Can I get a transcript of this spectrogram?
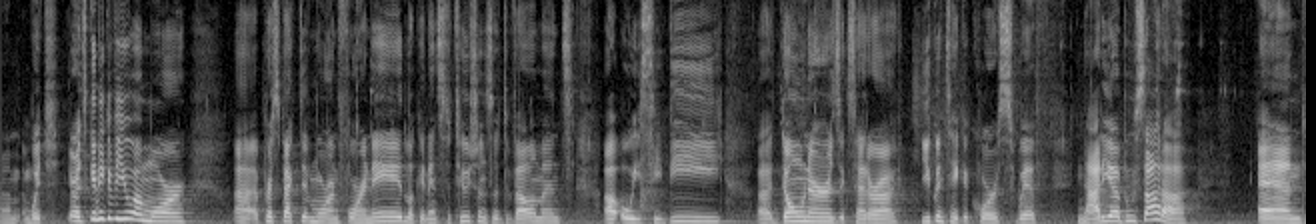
um, which or it's going to give you a more uh, a perspective more on foreign aid, look at institutions of development, uh, OECD, uh, donors, etc., you can take a course with Nadia Abu-Zahra and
